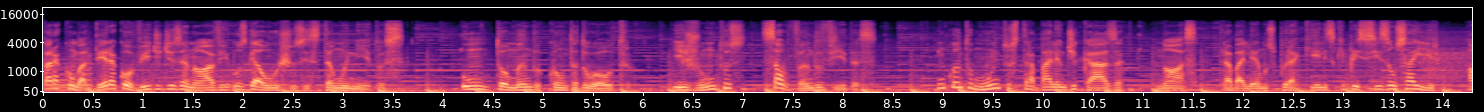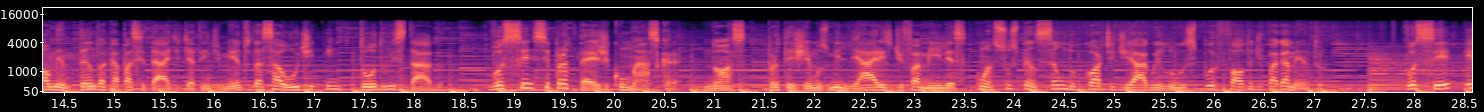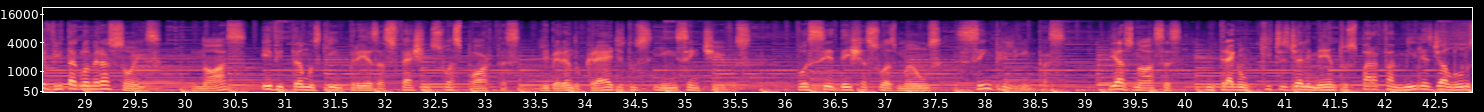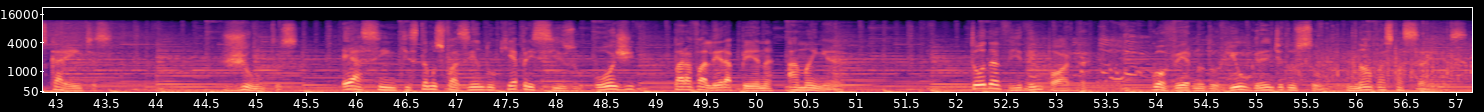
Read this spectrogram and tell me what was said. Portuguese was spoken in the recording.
Para combater a Covid-19, os gaúchos estão unidos. Um tomando conta do outro e juntos salvando vidas. Enquanto muitos trabalham de casa, nós trabalhamos por aqueles que precisam sair, aumentando a capacidade de atendimento da saúde em todo o estado. Você se protege com máscara. Nós protegemos milhares de famílias com a suspensão do corte de água e luz por falta de pagamento. Você evita aglomerações. Nós evitamos que empresas fechem suas portas, liberando créditos e incentivos. Você deixa suas mãos sempre limpas. E as nossas entregam kits de alimentos para famílias de alunos carentes. Juntos. É assim que estamos fazendo o que é preciso hoje para valer a pena amanhã. Toda vida importa. Governo do Rio Grande do Sul. Novas façanhas.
